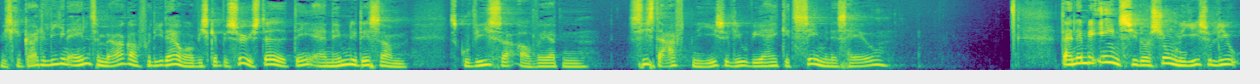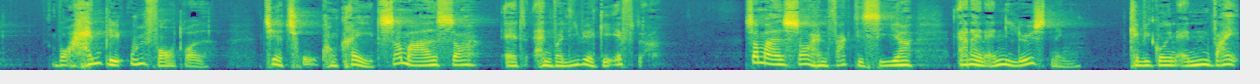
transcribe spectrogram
vi skal gøre det lige en anelse mørkere, fordi der, hvor vi skal besøge stedet, det er nemlig det, som skulle vise sig at være den sidste aften i Jesu liv. Vi er i Gethsemanes have. Der er nemlig en situation i Jesu liv, hvor han blev udfordret til at tro konkret. Så meget så, at han var lige ved at give efter. Så meget så, at han faktisk siger, er der en anden løsning? Kan vi gå en anden vej?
